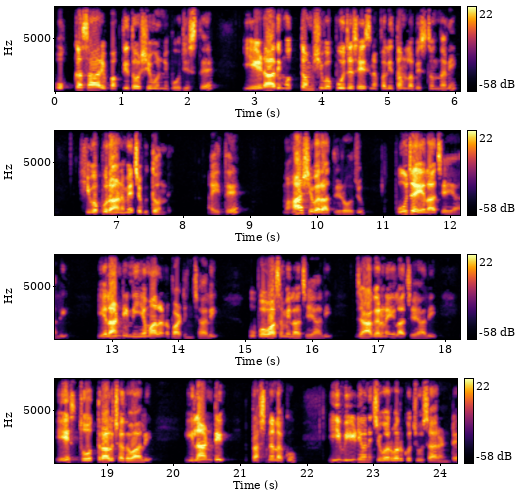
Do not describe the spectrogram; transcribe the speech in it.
ఒక్కసారి భక్తితో శివుణ్ణి పూజిస్తే ఏడాది మొత్తం శివ పూజ చేసిన ఫలితం లభిస్తుందని శివపురాణమే చెబుతోంది. అయితే మహాశివరాత్రి రోజు పూజ ఎలా చేయాలి? ఎలాంటి నియమాలను పాటించాలి? ఉపవాసం ఎలా చేయాలి? జాగరణ ఎలా చేయాలి? ఏ స్తోత్రాలు చదవాలి? ఇలాంటి ప్రశ్నలకు ఈ వీడియోని చివరి వరకు చూసారంటే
